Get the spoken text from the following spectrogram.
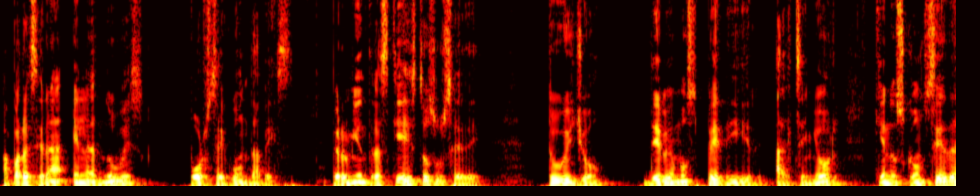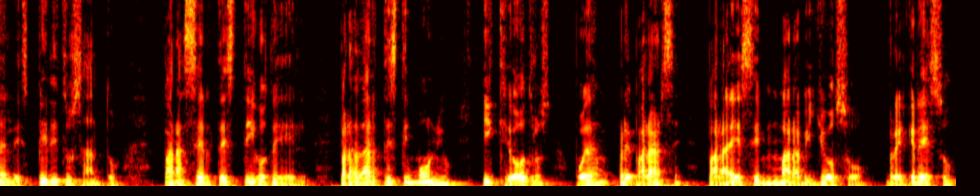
aparecerá en las nubes por segunda vez. Pero mientras que esto sucede, tú y yo debemos pedir al Señor que nos conceda el Espíritu Santo para ser testigos de Él, para dar testimonio y que otros puedan prepararse para ese maravilloso regreso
